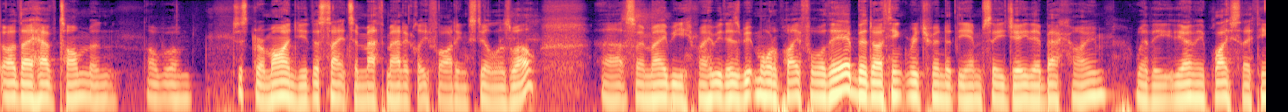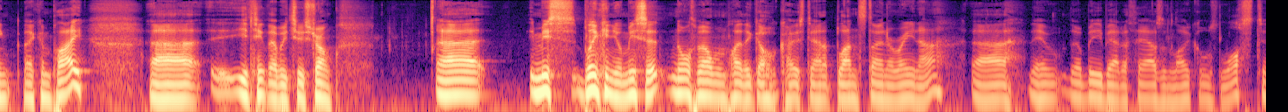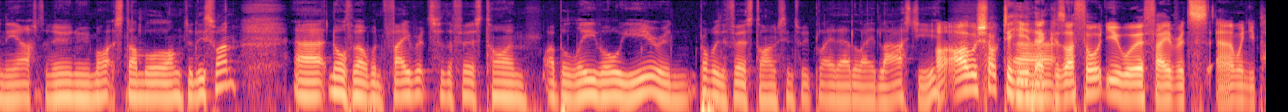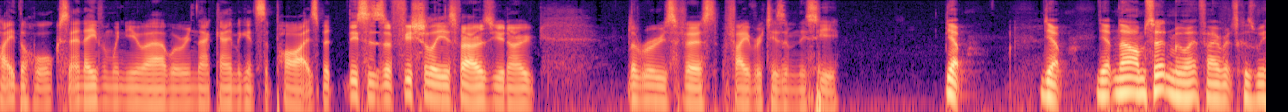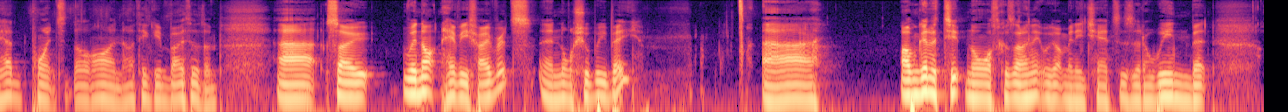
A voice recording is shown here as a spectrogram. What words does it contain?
Oh, they have Tom, and um, just to remind you, the Saints are mathematically fighting still as well. Uh, so maybe maybe there's a bit more to play for there. But I think Richmond at the MCG, they're back home, where the, the only place they think they can play. Uh, you think they'll be too strong. Uh, miss blink and you'll miss it. North Melbourne play the Gold Coast down at Blundstone Arena. Uh, there, there'll be about a thousand locals lost in the afternoon who might stumble along to this one. Uh, North Melbourne favourites for the first time, I believe, all year, and probably the first time since we played Adelaide last year. I, I was shocked to hear that Uh, because I thought you were favourites uh, when you played the Hawks, and even when you uh, were in that game against the Pies. But this is officially, as far as you know, the Roos' first favouritism this year. Yep, yep, yep. No, I'm certain we weren't favourites because we had points at the line. I think in both of them. Uh, so we're not heavy favourites, and nor should we be. Uh, I'm going to tip North because I don't think we've got many chances at a win, but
